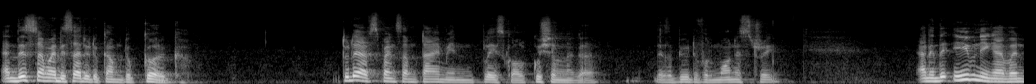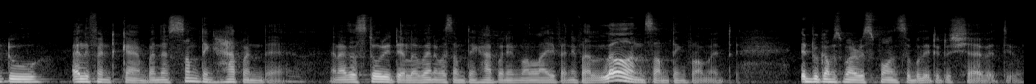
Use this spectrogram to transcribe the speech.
And this time I decided to come to Coorg. Today I've spent some time in a place called Kushalnagar. There's a beautiful monastery. And in the evening I went to elephant camp and there's something happened there. And as a storyteller, whenever something happened in my life and if I learn something from it, it becomes my responsibility to share with you.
